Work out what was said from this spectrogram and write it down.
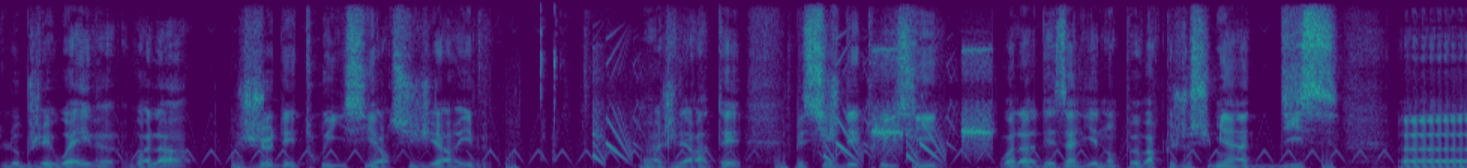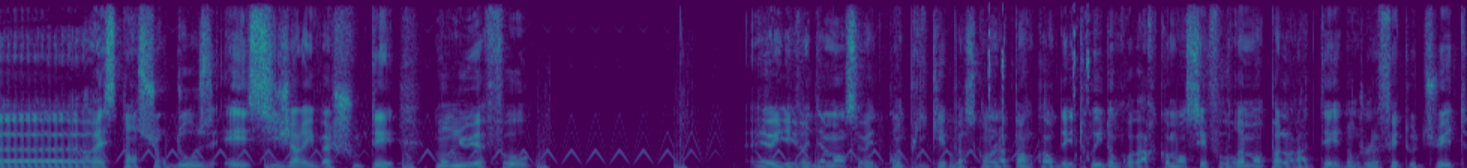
l'objet wave, voilà, je détruis ici, alors si j'y arrive, je l'ai raté, mais si je détruis ici, voilà, des aliens, on peut voir que je suis bien à 10 euh, restant sur 12, et si j'arrive à shooter mon UFO, et oui, évidemment ça va être compliqué parce qu'on ne l'a pas encore détruit, donc on va recommencer, il faut vraiment pas le rater, donc je le fais tout de suite.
